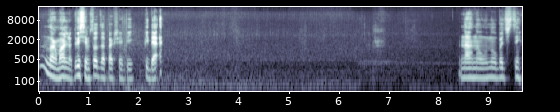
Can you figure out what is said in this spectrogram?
Нормально, 2700 за перший бій. Піде. Нагнув нубочці.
